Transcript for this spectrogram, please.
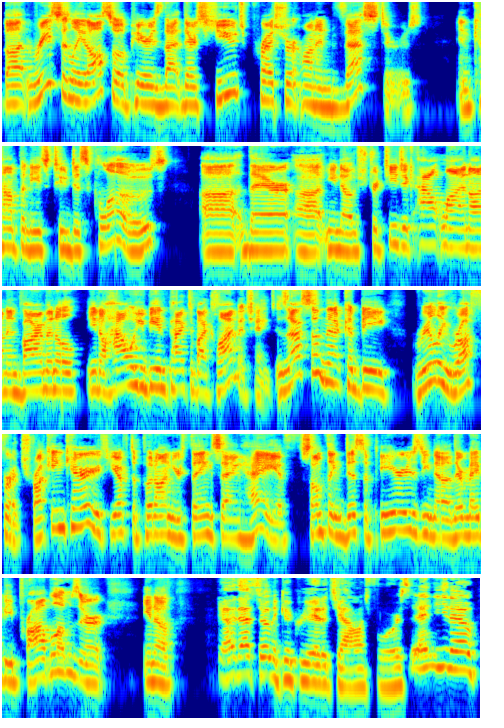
But recently it also appears that there's huge pressure on investors and companies to disclose uh, their uh, you know strategic outline on environmental you know how will you be impacted by climate change? Is that something that could be really rough for a trucking carrier if you have to put on your thing saying hey if something disappears you know there may be problems or you know? Yeah that certainly could create a challenge for us. And you know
